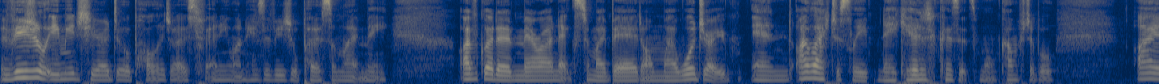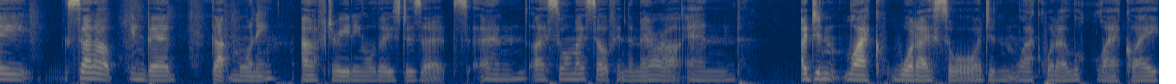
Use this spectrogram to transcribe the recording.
a, a visual image here. I do apologize for anyone who's a visual person like me. I've got a mirror next to my bed on my wardrobe, and I like to sleep naked because it's more comfortable. I sat up in bed that morning after eating all those desserts, and I saw myself in the mirror, and I didn't like what I saw. I didn't like what I looked like. I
